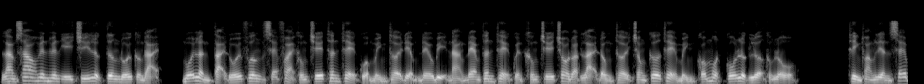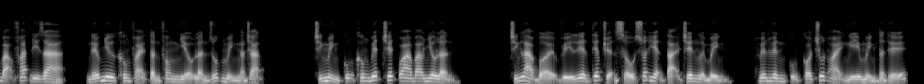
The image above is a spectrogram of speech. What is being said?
Làm sao huyên huyên ý chí lực tương đối cường đại, mỗi lần tại đối phương sẽ phải khống chế thân thể của mình thời điểm đều bị nàng đem thân thể quyền khống chế cho đoạt lại, đồng thời trong cơ thể mình có một cỗ lực lượng khổng lồ thỉnh thoảng liền sẽ bạo phát đi ra, nếu như không phải tần phong nhiều lần giúp mình ngăn chặn, chính mình cũng không biết chết qua bao nhiêu lần. Chính là bởi vì liên tiếp chuyện xấu xuất hiện tại trên người mình, huyên huyên cũng có chút hoài nghi mình thân thế.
